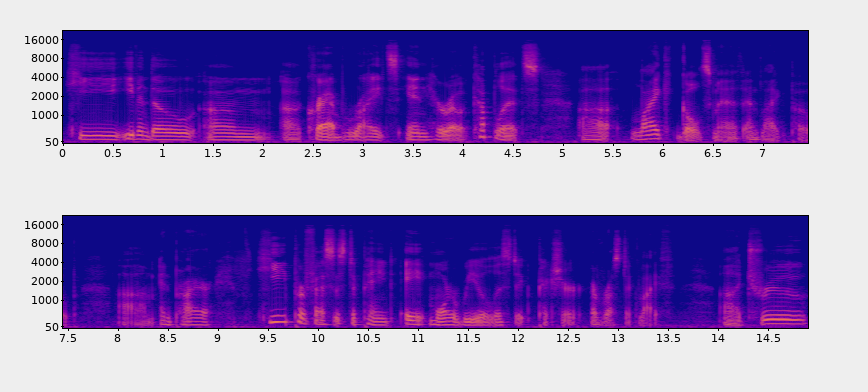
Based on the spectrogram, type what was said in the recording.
he, even though um, uh, Crabbe writes in heroic couplets, uh, like Goldsmith and like Pope um, and Prior, he professes to paint a more realistic picture of rustic life. Uh, true,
